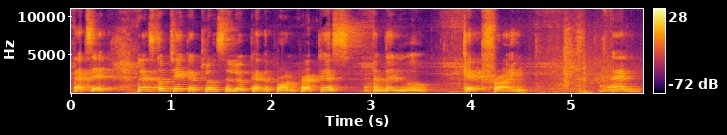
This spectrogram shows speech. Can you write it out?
that's it. Let's go take a closer look at the prawn crackers and then we'll get frying. And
